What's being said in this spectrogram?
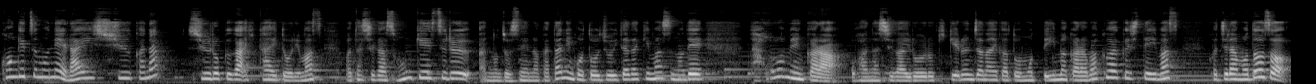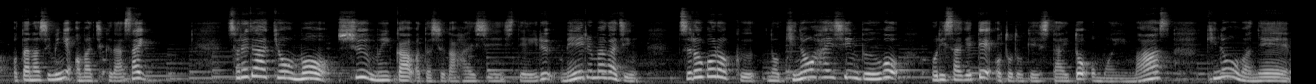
今月もね来週かな収録が控えております。私が尊敬するあの女性の方にご登場いただきますので多方面からお話がいろいろ聞けるんじゃないかと思って今からワクワクしています。こちらもどうぞお楽しみにお待ちください。それでは今日も週6日私が配信しているメールマガジン「つろごろく」の機能配信文を掘り下げてお届けしたいと思います。昨日はね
